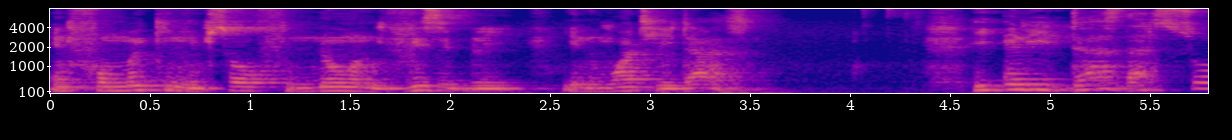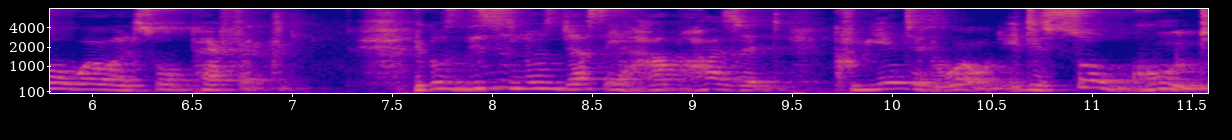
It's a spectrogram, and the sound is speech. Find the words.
and for making Himself known visibly in what He does. He, and He does that so well and so perfectly. Because this is not just a haphazard created world. It is so good,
